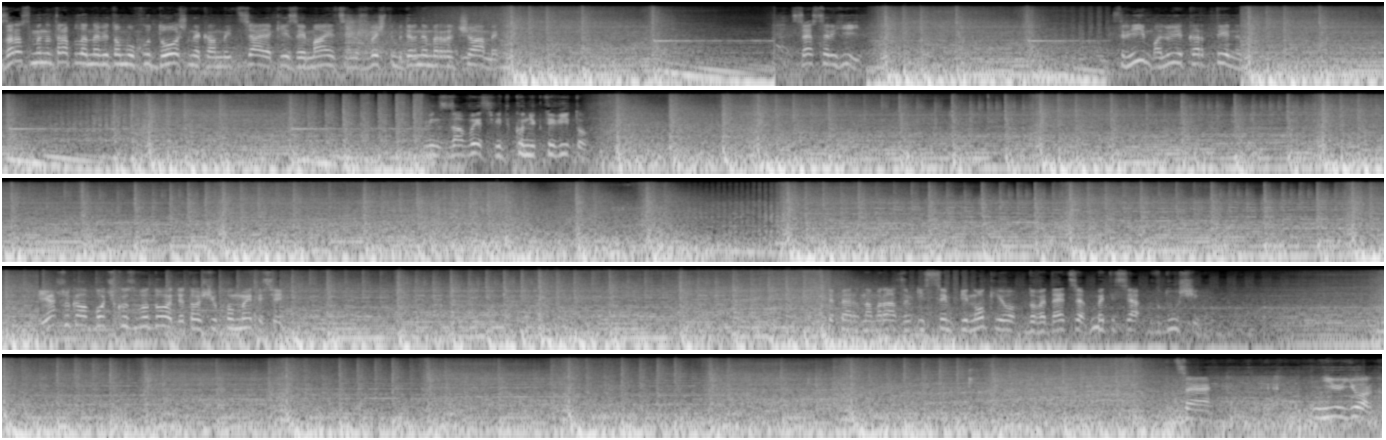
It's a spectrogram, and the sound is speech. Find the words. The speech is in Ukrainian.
Зараз ми натрапили на відомого художника, митця, який займається незвичними дивними речами. Це Сергій. Сергій малює картини. Він завис від кон'юктивіту. Я шукав бочку з водою для того, щоб помитися. Тепер нам разом із цим Пінокіо доведеться митися в душі. Це Нью-Йорк.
